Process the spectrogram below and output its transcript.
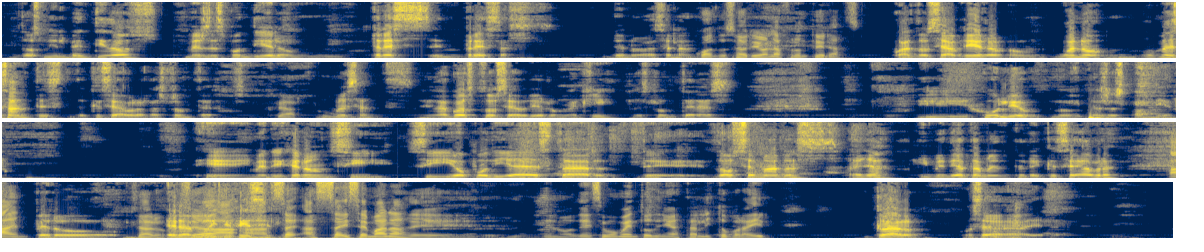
2022 me respondieron tres empresas de Nueva Zelanda. Cuando se abrieron las fronteras. Cuando se abrieron, bueno, un mes antes de que se abran las fronteras. Claro. Un mes antes. En agosto se abrieron aquí las fronteras y julio nos, respondieron. Eh, y me dijeron si, si yo podía estar de dos semanas allá, inmediatamente de que se abra, ah, pero era muy difícil. A, seis semanas de, de, ese momento tenía que estar listo para ir. Claro, o sea,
